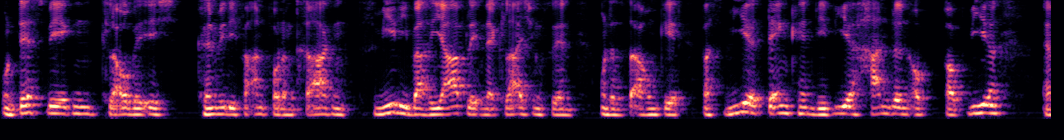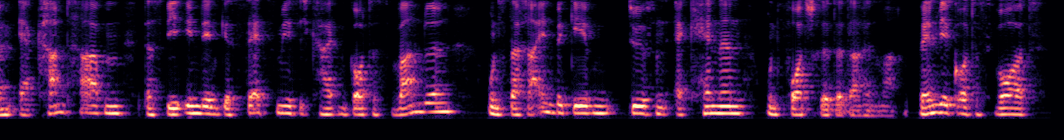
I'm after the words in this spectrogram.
Und deswegen glaube ich, können wir die Verantwortung tragen, dass wir die Variable in der Gleichung sind und dass es darum geht, was wir denken, wie wir handeln, ob, ob wir ähm, erkannt haben, dass wir in den Gesetzmäßigkeiten Gottes wandeln, uns da reinbegeben dürfen, erkennen und Fortschritte darin machen. Wenn wir Gottes Wort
